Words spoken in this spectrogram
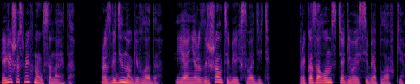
и лишь усмехнулся на это. «Разведи ноги, Влада. Я не разрешал тебе их сводить», — приказал он, стягивая с себя плавки.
